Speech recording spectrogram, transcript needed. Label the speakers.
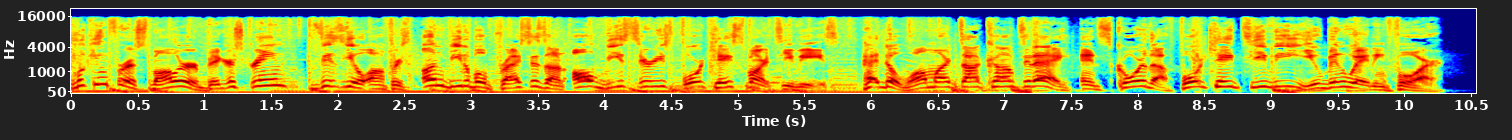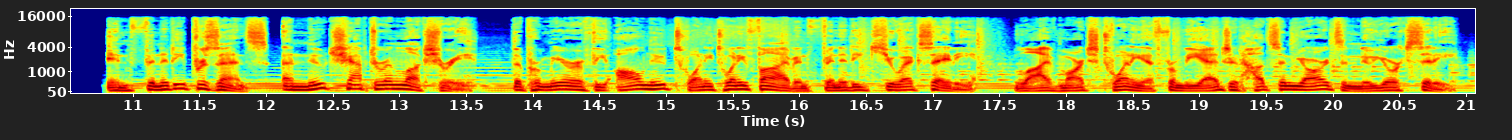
Speaker 1: Looking for a smaller or bigger screen? Vizio offers unbeatable prices on all V Series 4K smart TVs. Head to Walmart.com today and score the 4K TV you've been waiting for.
Speaker 2: Infiniti presents a new chapter in luxury, the premiere of the all new 2025 Infiniti QX80, live March 20th from the edge at Hudson Yards in New York City,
